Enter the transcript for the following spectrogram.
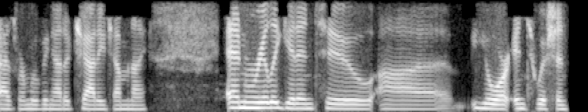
as we're moving out of chatty Gemini, and really get into uh, your intuition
